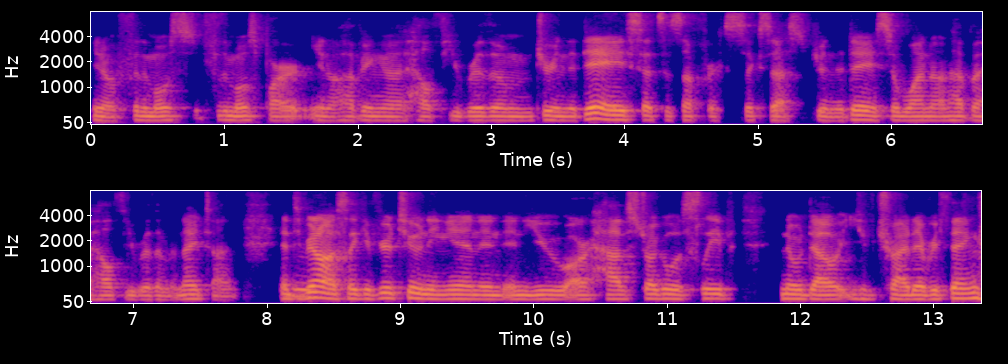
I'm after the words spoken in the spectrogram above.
you know for the most for the most part you know having a healthy rhythm during the day sets us up for success during the day so why not have a healthy rhythm at nighttime and to be mm. honest like if you're tuning in and, and you are have struggled with sleep no doubt you've tried everything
